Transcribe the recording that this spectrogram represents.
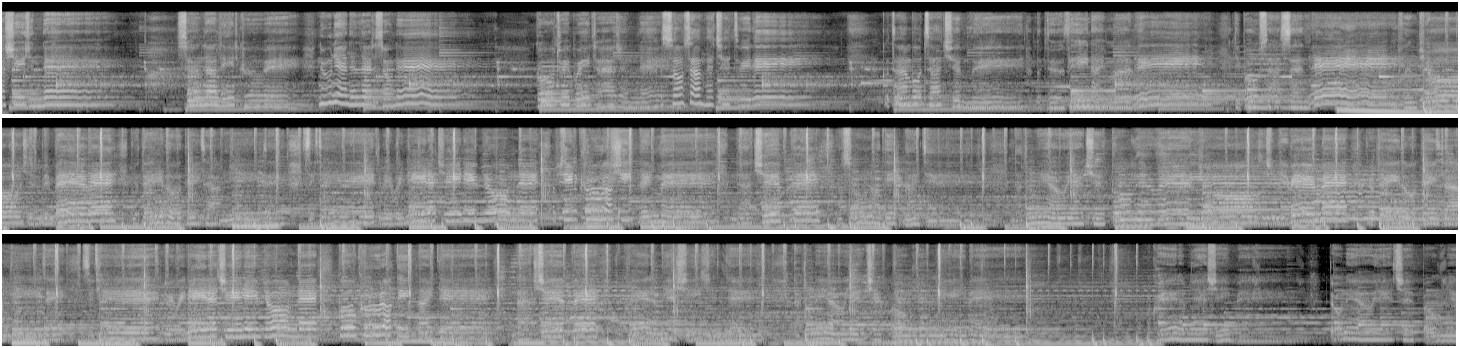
င်းဘီနာရှိခြင်းနဲ့ဆန္ဒလေးတစ်ခုပဲနူးညံ့တဲ့လက်တစ်စုံနဲ့ကိုယ်ထွေးပွေးထားခြင်းနဲ့အဆုံးစမဲ့ချစ်တွေတဲ့ကိုယ်တန်ဖိုးထားချင် နေမျိုးနဲ့အဖြစ်တစ်ခုတော့ရှိနေမယ်ဒါချစ်ပဲနောက်ဆုံးတော့သိလိုက်တယ်ဒါတို့မျိုးရဲ့ချစ်ပေါ်မြင်ရောချင်နေပေမဲ့ Your day no things time easy Say do we need a chin in your neck Go cool or deep like this 多年熬夜，却不眠。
